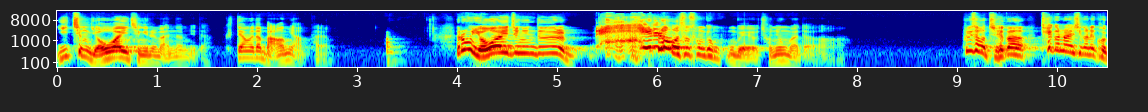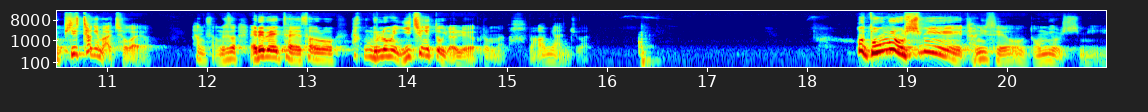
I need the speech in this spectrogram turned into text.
2층 여호와의 증인을 만납니다. 그때마다 마음이 아파요. 여러분 여호와의 증인들 매일 나와서 성경 공부해요. 저녁마다. 그래서 제가 퇴근하는 시간에 거의 비슷하게 맞춰가요. 항상. 그래서 엘리베이터에 서로 딱 누르면 2층이 또 열려요. 그러면 아, 마음이 안 좋아요. 어, 너무 열심히 다니세요. 너무 열심히.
